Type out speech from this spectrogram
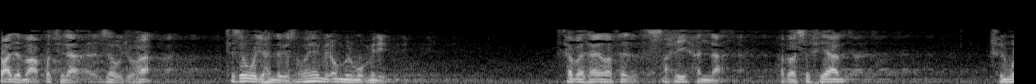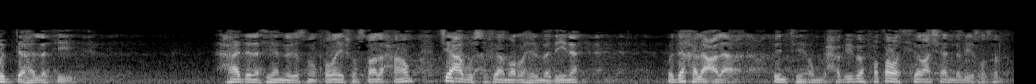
بعدما قتل زوجها تزوجها النبي صلى الله عليه وسلم وهي من أم المؤمنين. ثبت أيضا في الصحيح أن أبا سفيان في المدة التي هادن فيها النبي صلى الله عليه وسلم قريش وصالحهم جاء أبو سفيان مرة إلى المدينة ودخل على بنته أم حبيبة فطوت فراش النبي صلى الله عليه وسلم.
